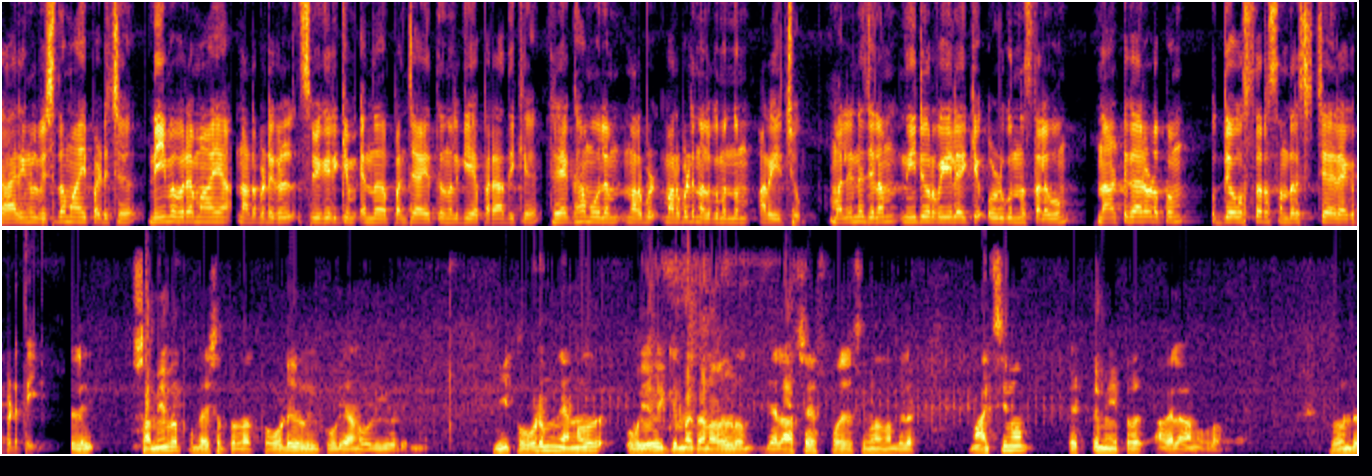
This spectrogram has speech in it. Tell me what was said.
കാര്യങ്ങൾ വിശദമായി പഠിച്ച് നിയമപരമായ നടപടികൾ സ്വീകരിക്കും എന്ന് പഞ്ചായത്ത് നൽകിയ പരാതിക്ക് രേഖാമൂലം മറുപടി നൽകുമെന്നും അറിയിച്ചു. മലിനജലം നീരുറവയിലേക്ക് ഒഴുകുന്ന സ്ഥലവും നാട്ടുകാരോടൊപ്പം ഉദ്യോഗസ്ഥർ സന്ദർശിച്ച് രേഖപ്പെടുത്തി. സമീപ പ്രദേശത്തുള്ള തോടുകളിൽ കൂടിയാണ് ഒഴുകി വരുന്നത്. ഈ തോടും ഞങ്ങൾ ഉപയോഗിക്കുന്ന കിണറുകളും ജലാശയ സ്രോതസ്സുകളും തമ്മിൽ മാക്സിമം എട്ട് മീറ്റർ അകലാണുള്ളത്. അതുകൊണ്ട്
